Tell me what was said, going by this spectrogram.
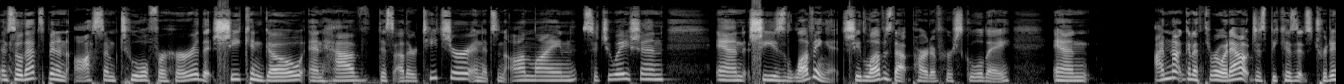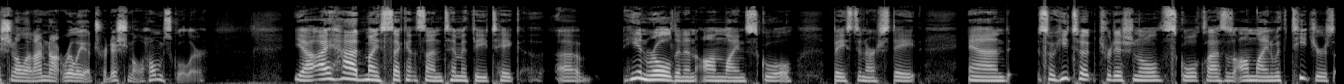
And so that's been an awesome tool for her that she can go and have this other teacher, and it's an online situation, and she's loving it. She loves that part of her school day. And I'm not going to throw it out just because it's traditional and I'm not really a traditional homeschooler. Yeah, I had my second son, Timothy, take, uh, he enrolled in an online school based in our state. And so he took traditional school classes online with teachers.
